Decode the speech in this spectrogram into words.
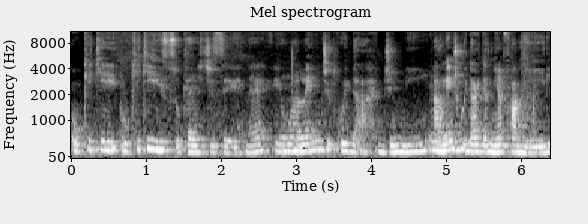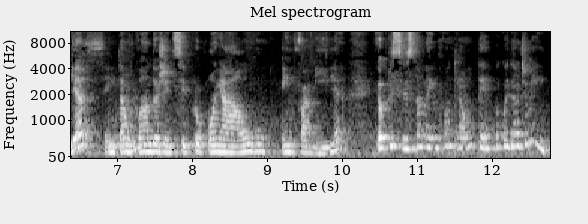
o que que, o que que isso quer dizer, né? Eu, uhum. além de cuidar de mim, uhum. além de cuidar da minha família, Sim. então quando a gente se propõe a algo em família, eu preciso também encontrar um tempo para cuidar de mim.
